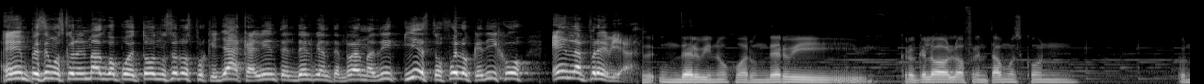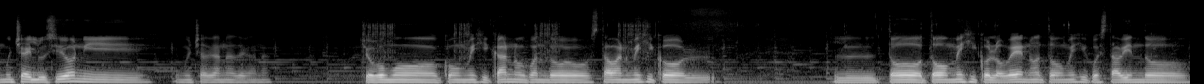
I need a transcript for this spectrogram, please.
Empecemos con el más guapo de todos nosotros porque ya calienta el derby ante el Real Madrid y esto fue lo que dijo en la previa. Un derby, ¿no? Jugar un derby creo que lo, lo afrontamos con, con mucha ilusión y, y muchas ganas de ganar. Yo como, como mexicano, cuando estaba en México, todo, todo México lo ve, ¿no? Todo México está viendo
